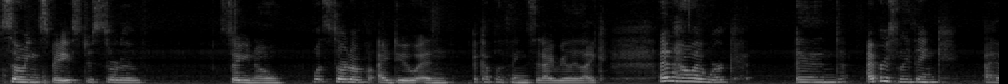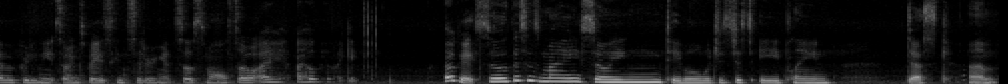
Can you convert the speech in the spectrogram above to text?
sewing space, just sort of so you know what sort of I do and a couple of things that I really like and how I work. And I personally think I have a pretty neat sewing space considering it's so small, so I, I hope you like it. Okay, so this is my sewing table, which is just a plain desk. Um,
